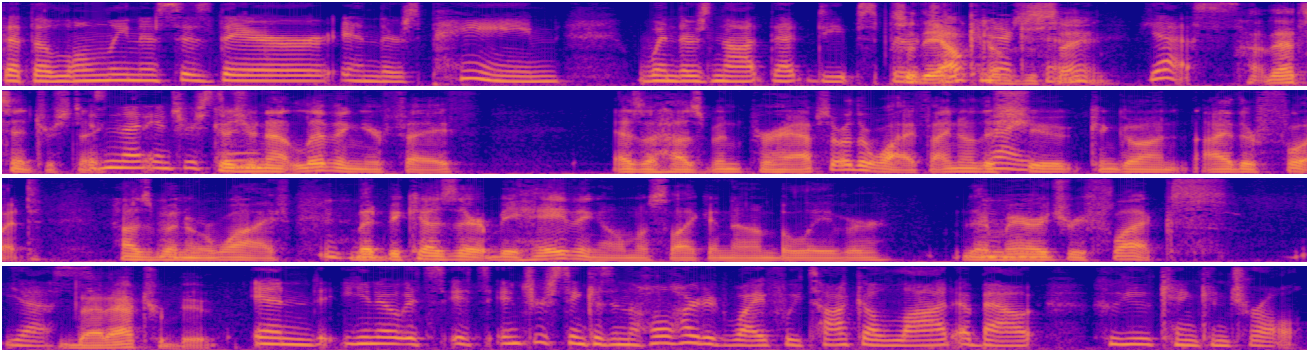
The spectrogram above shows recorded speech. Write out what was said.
That the loneliness is there and there's pain when there's not that deep spiritual the outcome's the connection. same. Yes. That's interesting. Isn't that interesting? Because you're not living your faith as a husband, perhaps, or the wife. I know the Right. shoe can go on either foot, husband or mm-hmm. wife. Mm-hmm. But because they're behaving almost like a non believer, their mm-hmm. marriage reflects Yes. that attribute. And you know, it's it's interesting because in the wholehearted wife, we talk a lot about who you can control.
